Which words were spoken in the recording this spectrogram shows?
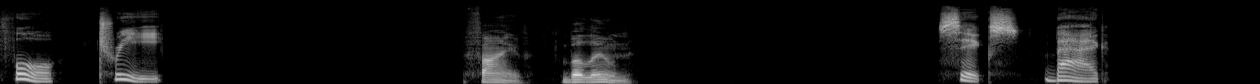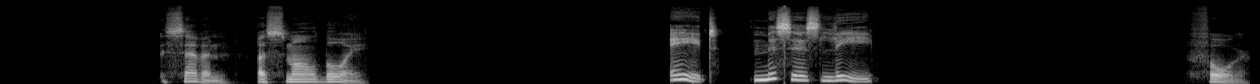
4. Tree. 5. Balloon. 6. Bag. 7. A small boy. 8. Mrs. Lee. 4.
